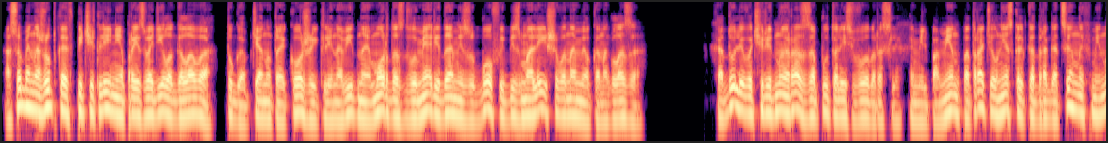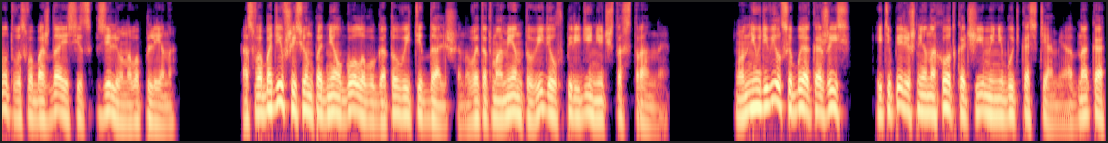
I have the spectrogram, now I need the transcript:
Особенно жуткое впечатление производила голова, туго обтянутая кожей, клиновидная морда с двумя рядами зубов и без малейшего намека на глаза. Ходули в очередной раз запутались в водорослях, и Мельпомен потратил несколько драгоценных минут, высвобождаясь из зеленого плена. Освободившись, он поднял голову, готовый идти дальше, но в этот момент увидел впереди нечто странное. Он не удивился бы, окажись, и теперешняя находка чьими-нибудь костями, однако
